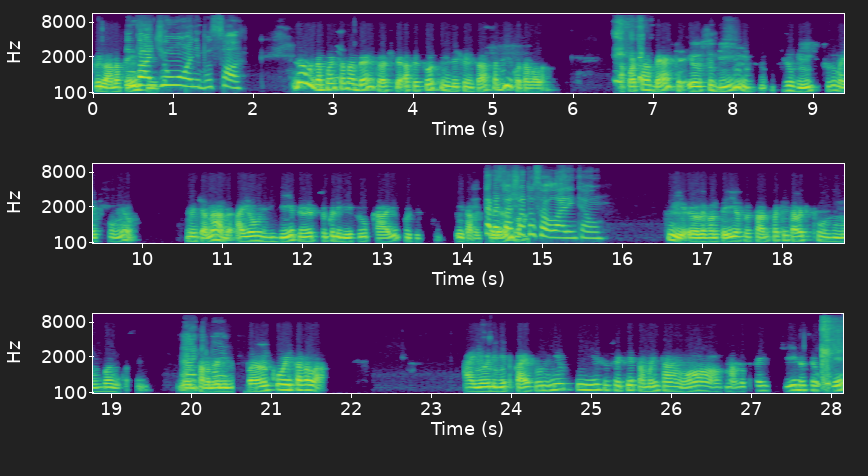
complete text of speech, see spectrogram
Fui lá na frente. Invadiu um ônibus só. Não, mas a porta estava aberta. Acho que a pessoa que me deixou entrar sabia que eu tava lá. A porta estava aberta, eu subi, fiz um vídeo e tudo, mas, tipo, meu, não tinha nada. Aí eu liguei, a primeira pessoa que eu liguei foi o Caio, porque tipo, ele tava Tá, mas tu achou lá. teu celular então? Sim, eu levantei assustado, só que ele tava, tipo, no banco, assim. Eu Ah, que tava dormindo no banco e ele tava lá. Aí eu liguei pro Caio e falei, meu, que isso, não sei o que, tua mãe tá mó maluca pra ti, não sei o quê.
